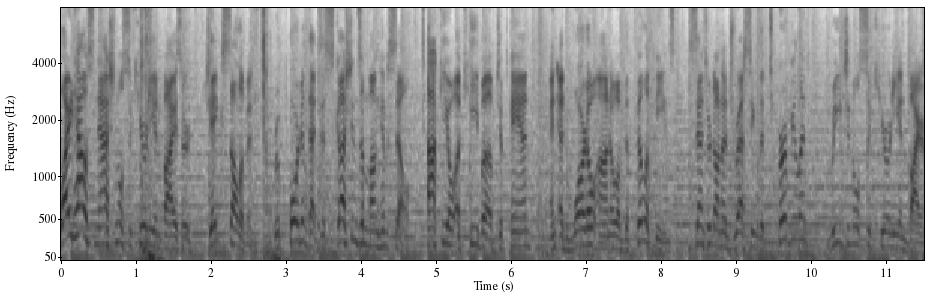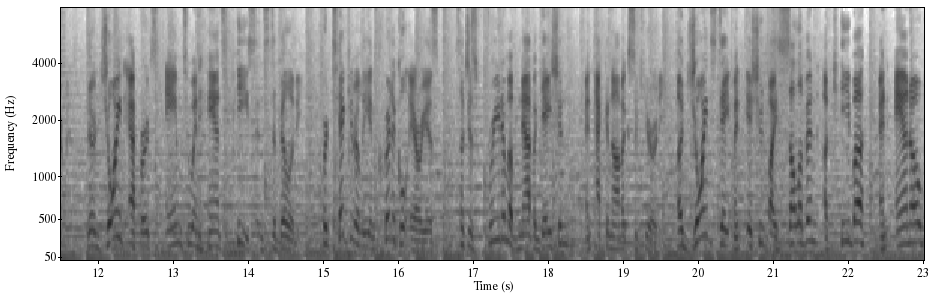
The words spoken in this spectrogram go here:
White House National Security Advisor Jake Sullivan reported that discussions among himself, Takeo Akiba of Japan, and Eduardo Ano of the Philippines centered on addressing the turbulent regional security environment. Their joint efforts aim to enhance peace and stability, particularly in critical areas such as freedom of navigation and economic security. A joint statement issued by Sullivan, Akiba, and Ano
